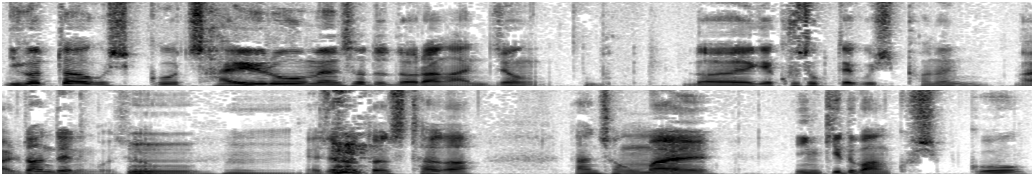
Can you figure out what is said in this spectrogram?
이것도 하고 싶고, 자유로우면서도 너랑 안정, 너에게 구속되고 싶어는 말도 안 되는 거죠. 음, 음. 예전에 어떤 스타가 난 정말 인기도 많고 싶고,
